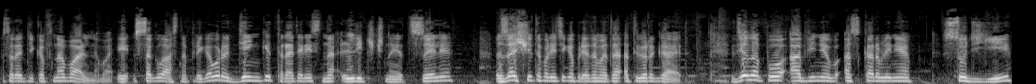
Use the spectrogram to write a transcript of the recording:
соратников Навального. И согласно приговору, деньги тратились на личные цели. Защита политика при этом это отвергает. Дело по обвинению в оскорблении судьи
